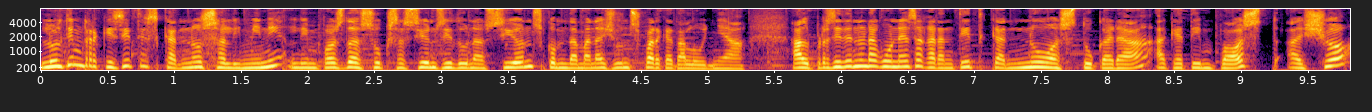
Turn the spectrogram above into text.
L'últim requisit és que no s'elimini l'impost de successions i donacions, com demana Junts per Catalunya. El president aragonès ha garantit que no es tocarà aquest impost. Això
